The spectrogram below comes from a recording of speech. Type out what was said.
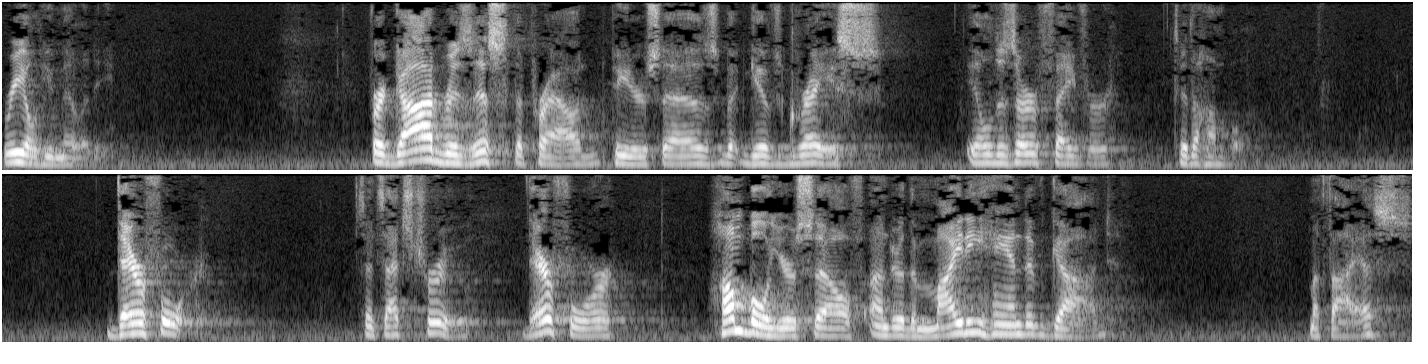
Real humility. For God resists the proud, Peter says, but gives grace, ill deserved favor to the humble. Therefore, since that's true, therefore, humble yourself under the mighty hand of God, Matthias,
